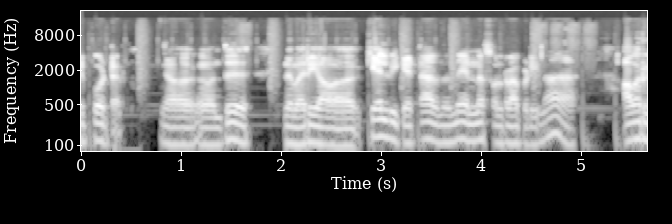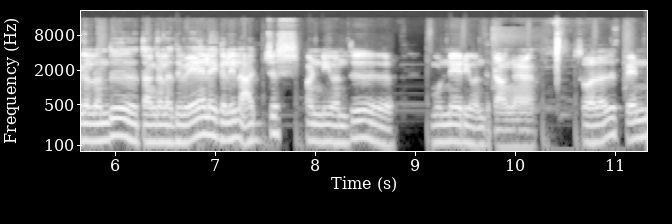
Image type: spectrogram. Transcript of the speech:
ரிப்போர்ட்டர் வந்து இந்த மாதிரி கேள்வி கேட்டால் அது வந்து என்ன சொல்கிறா அப்படின்னா அவர்கள் வந்து தங்களது வேலைகளில் அட்ஜஸ்ட் பண்ணி வந்து முன்னேறி வந்துட்டாங்க. ஸோ அதாவது பெண்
